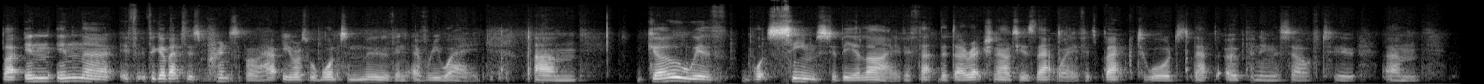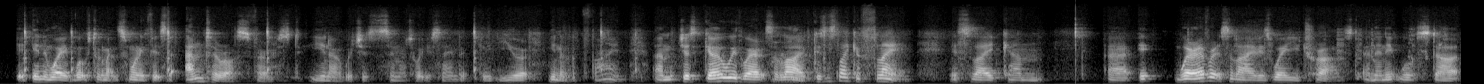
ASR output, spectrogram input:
But in in the if if we go back to this principle, how eros will want to move in every way. Um, go with what seems to be alive. If that the directionality is that way, if it's back towards that opening the self to, um, in a way, what we're talking about this morning, fits it's the anteros first, you know, which is similar to what you're saying, that you're, you know, fine. Um, just go with where it's alive, because it's like a flame. It's like um, uh, it, wherever it's alive is where you trust, and then it will start.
